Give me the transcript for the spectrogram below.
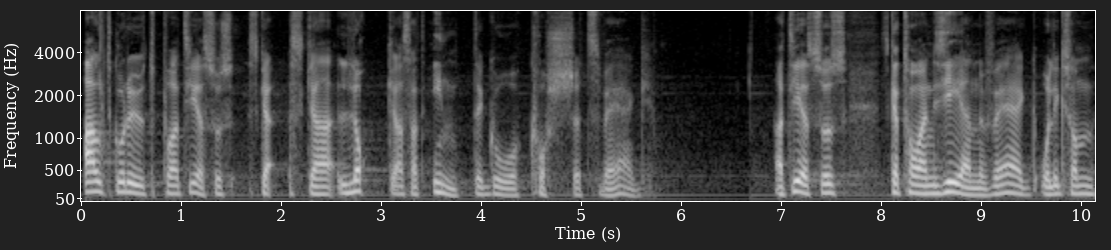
allt går ut på att Jesus ska, ska lockas att inte gå korsets väg. Att Jesus ska ta en genväg och liksom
